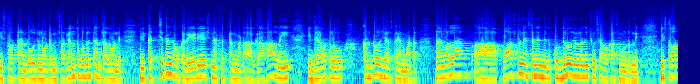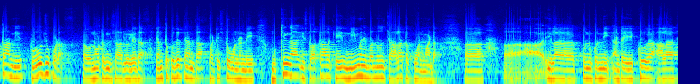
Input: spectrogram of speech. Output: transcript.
ఈ స్తోత్రాన్ని రోజు నూట ఎనిమిది సార్లు ఎంత కుదిరితే అంత చదవండి. ఇది ఖచ్చితంగా ఒక రేడియేషన్ ఎఫెక్ట్ అనమాట ఆ గ్రహాలని ఈ దేవతలు కంట్రోల్ చేస్తాయి అన్నమాట దానివల్ల ఆ పాజిటివ్నెస్ అనేది మీరు కొద్ది రోజుల్లోనే చూసే అవకాశం ఉంటుంది. ఈ స్తోత్రాన్ని రోజు కూడా నూట ఎనిమిది సార్లు లేదా ఎంత కుదిరితే అంత పఠిస్తూ ఉండండి. ముఖ్యంగా ఈ స్తోత్రాలకి నియమ నిబంధనలు చాలా తక్కువ అనమాట ఇలా కొన్ని కొన్ని అంటే ఎక్కువగా అలా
